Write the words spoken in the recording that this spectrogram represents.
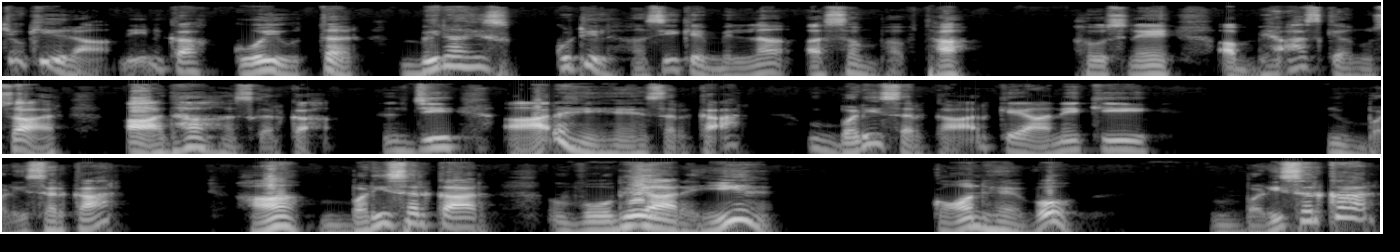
क्योंकि रामदीन का कोई उत्तर बिना इस कुटिल हँसी के मिलना असंभव था। उसने अभ्यास के अनुसार आधा हंसकर कहा, जी, आ रहे हैं सरकार। बड़ी सरकार के आने की बड़ी सरकार? हाँ बड़ी सरकार। वो भी आ रही है। कौन है वो? बड़ी सरकार?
